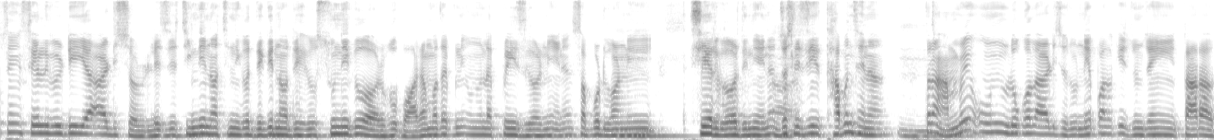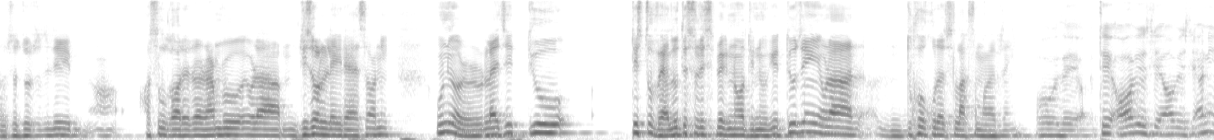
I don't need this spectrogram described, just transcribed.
चाहिँ सेलिब्रिटी या आर्टिस्टहरूले चाहिँ चिन्दै नचिनेको देख्दै नदेखेको सुनेकोहरूको भएर मात्रै पनि उनीहरूलाई प्रेज गर्ने होइन सपोर्ट गर्ने सेयर गरिदिने होइन जसले चाहिँ थाहा पनि छैन। तर हाम्रै ओन लोकल आर्टिस्टहरू नेपालकै जुन चाहिँ ताराहरू छ जसले हसल गरेर राम्रो एउटा रिजल्ट ल्याइरहेछ अनि उनीहरूलाई चाहिँ त्यो त्यस्तो भ्यालु त्यस्तो रेस्पेक्ट नदिनु कि त्यो चाहिँ एउटा दुःखको कुरा जस्तो लाग्छ मलाई चाहिँ। हो त्यही अभियसली अभियसली अनि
